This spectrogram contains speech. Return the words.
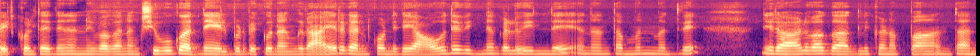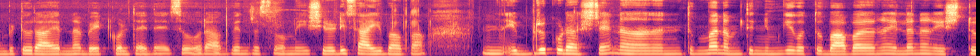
ಬೇಡ್ಕೊಳ್ತಾ ಇದ್ದೆ. ನಾನು ಇವಾಗ ನಂಗೆ ಶಿವಗೂ ಅದನ್ನೇ ಹೇಳ್ಬಿಡ್ಬೇಕು. ನಂಗೆ ರಾಯರಿಗೆ ಅಂದ್ಕೊಂಡಿದ್ದೆ ಯಾವುದೇ ವಿಘ್ನಗಳು ಇಲ್ಲದೆ ನನ್ನ ತಮ್ಮನ ಮದುವೆ. ನಿರಾಳವಾಗಿ ಆಗಲಿ ಕಣಪ್ಪ ಅಂತ ಅಂದ್ಬಿಟ್ಟು ರಾಯರನ್ನ ಬೇಡ್ಕೊಳ್ತಾ ಇದ್ದೆ. ಸೊ ರಾಘವೇಂದ್ರ ಸ್ವಾಮಿ, ಶಿರಡಿ ಸಾಯಿಬಾಬಾ ಇಬ್ಬರು ಕೂಡ ಅಷ್ಟೇ. ನಾನು ತುಂಬ ನಂಬ್ತೀನಿ. ನಿಮಗೆ ಗೊತ್ತು, ಬಾಬಾನ ಎಲ್ಲ ನಾನು ಎಷ್ಟು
